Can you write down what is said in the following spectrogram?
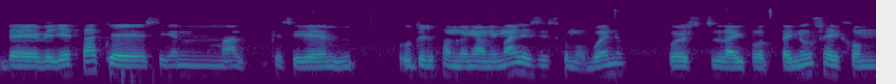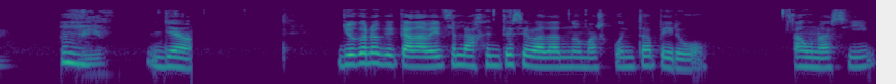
de belleza que siguen mal, que siguen utilizando en animales y es como bueno pues la hipotenusa hijo mío Ya. Yo creo que cada vez la gente se va dando más cuenta, pero aún así,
